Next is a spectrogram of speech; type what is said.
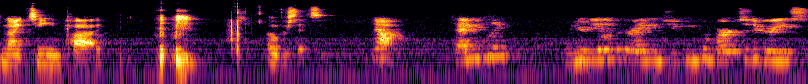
19 pi over 6. Now, technically, when you're dealing with radians, you can convert to degrees,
